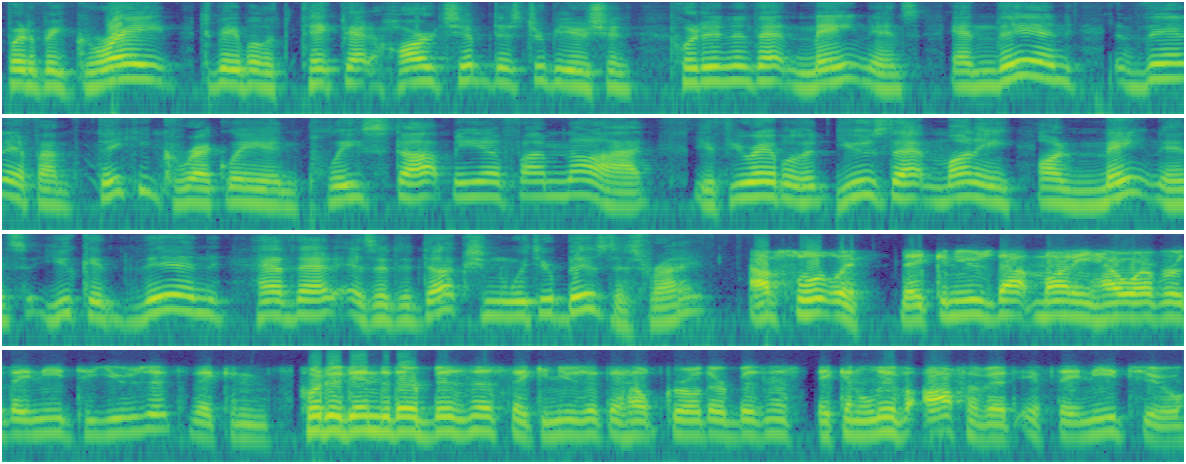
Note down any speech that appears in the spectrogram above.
but it'd be great to be able to take that hardship distribution, put it into that maintenance, and then, then if I'm thinking correctly, and please stop me if I'm not, if you're able to use that money on maintenance, you could then have that as a deduction with your business, right? Absolutely. They can use that money however they need to use it. They can put it into their business. They can use it to help grow their business. They can live off of it if they need to.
